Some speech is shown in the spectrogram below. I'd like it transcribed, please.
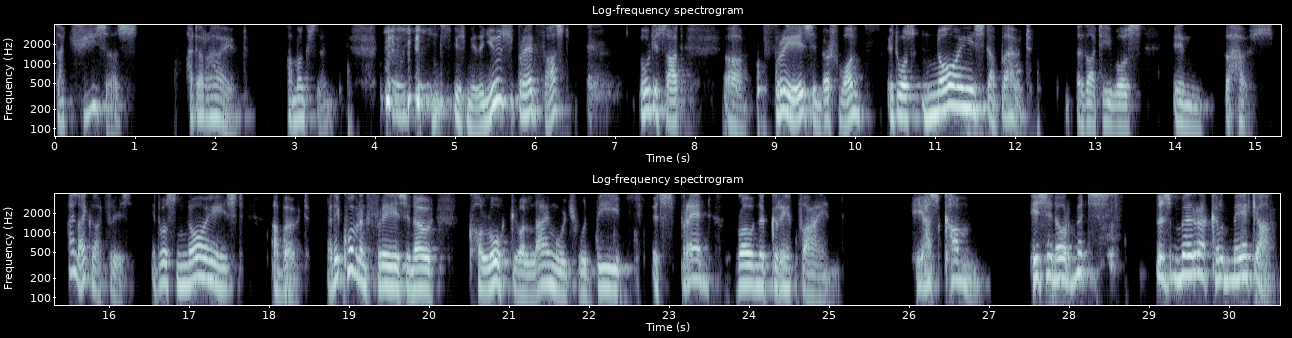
that Jesus had arrived amongst them. Excuse me. The news spread fast. Notice that uh, phrase in verse 1 it was noised about that he was in the house. I like that phrase. It was noised about. An equivalent phrase in our colloquial language would be it spread round the grapevine. He has come. He's in our midst. This miracle maker.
